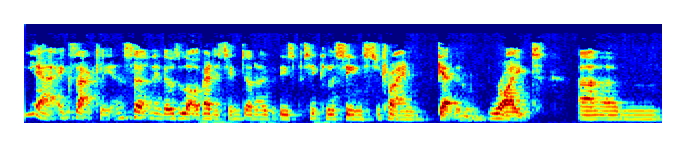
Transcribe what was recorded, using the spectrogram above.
Yeah, exactly. And certainly there was a lot of editing done over these particular scenes to try and get them right. Um,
